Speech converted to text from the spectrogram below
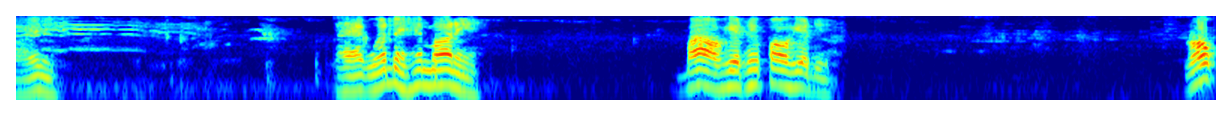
ไอ้นี่แตกเหมือนเลยเห็นบ่นี่บ้าเฮ็ดให้เป้าเฮ็ดนี่รก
